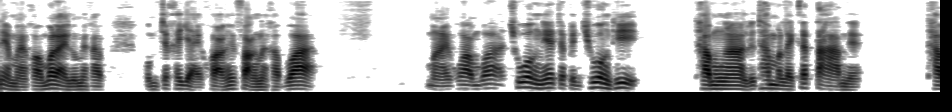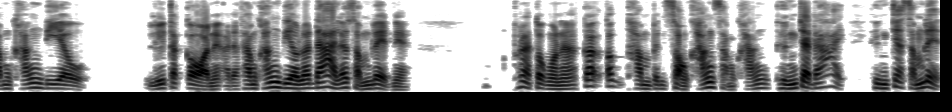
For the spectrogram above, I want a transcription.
เนี่ยหมายความว่าอะไรรู้ไหมครับ ผมจะขยายความให้ฟังนะครับว่า หมายความว่าช่วงนี้จะเป็นช่วงที่ ทำงานหรือทำอะไรก็ตามเนี่ยทำครั้งเดียว หรือแต่ก่อนเนี่ยอาจจะทำครั้งเดียวแล้วได้แล้วสำเร็จเนี่ยพระตกมานะก็ต้องทำเป็นสองครั้งสามครั้งถึงจะได้ถึงจะสำเร็จ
